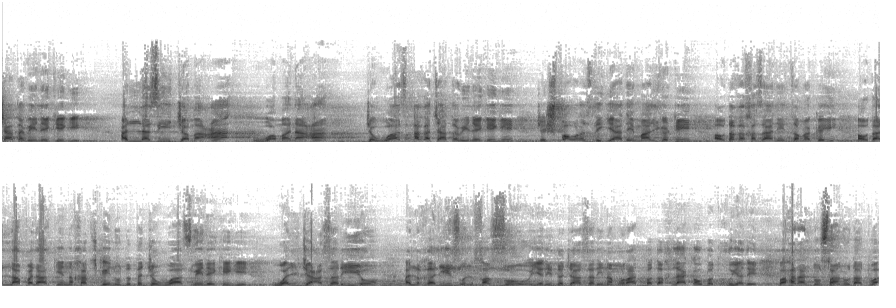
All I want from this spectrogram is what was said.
چاته ویل کیږي الذي جمع ومنع جواز هغه چاته ویل کیږي چې شپه ورځ دی ګیا دی مال ګټي او دغه خزانه جمع کوي او د الله په لار کې نه خرج کوي نو دته جواز ویل کیږي والجعزري الغليظ الفظ یعنی د جعزري نه مراد بد اخلاق او بد خویا دی به هر حال دوستانو دا دوه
